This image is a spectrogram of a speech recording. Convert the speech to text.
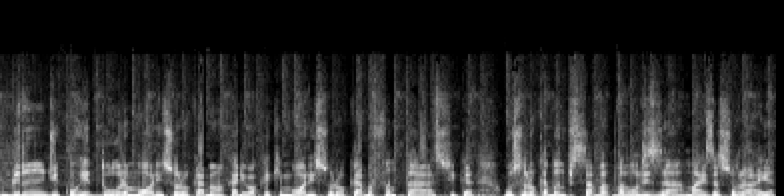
grande corredora, mora em Sorocaba, é uma carioca que mora em Sorocaba, fantástica. O sorocabano precisava valorizar mais a Soraya,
